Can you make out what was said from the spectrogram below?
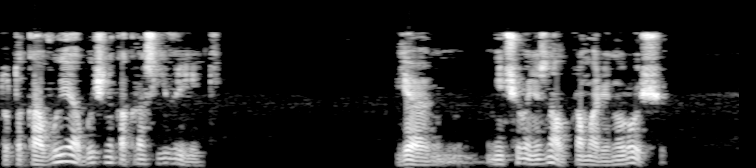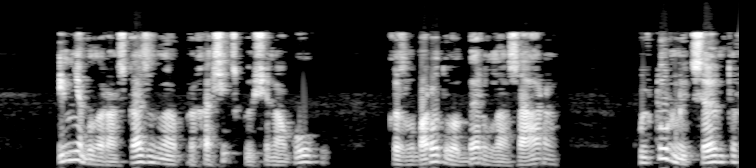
то таковые обычно как раз еврейки. Я ничего не знал про Марину рощу. И мне было рассказано про Хасидскую синагогу, Козлобородова Бер-Лазара, культурный центр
